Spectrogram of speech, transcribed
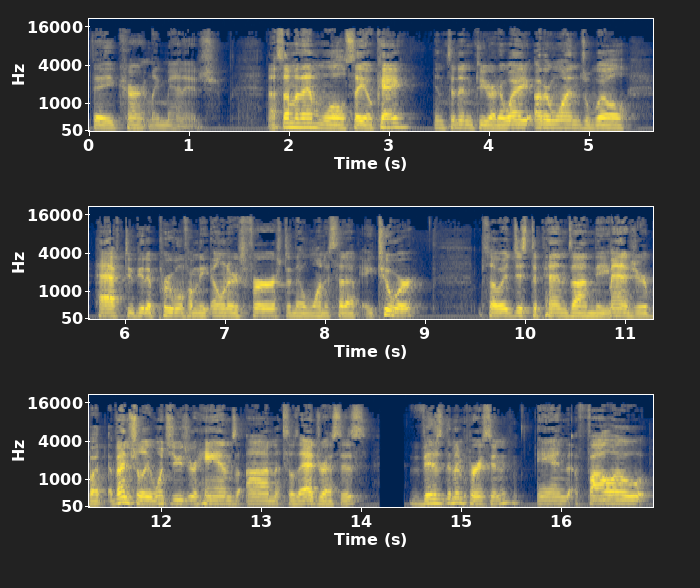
they currently manage. Now, some of them will say okay and send it to you right away. Other ones will have to get approval from the owners first and they'll want to set up a tour. So it just depends on the manager. But eventually, once you use your hands on those addresses, visit them in person and follow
